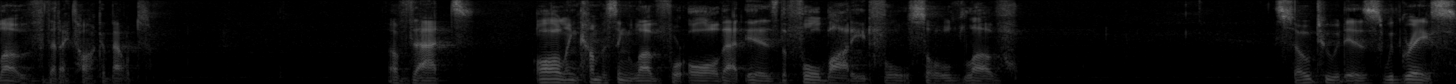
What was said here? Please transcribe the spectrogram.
love that I talk about, of that all encompassing love for all that is, the full bodied, full souled love, so too it is with grace,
